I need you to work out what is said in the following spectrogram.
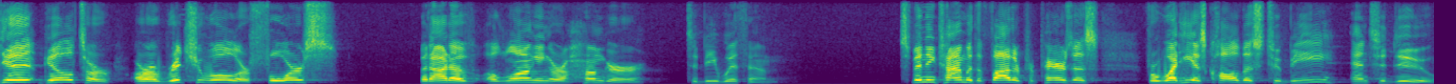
guilt or, or a ritual or force, but out of a longing or a hunger to be with Him. Spending time with the Father prepares us for what He has called us to be and to do,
